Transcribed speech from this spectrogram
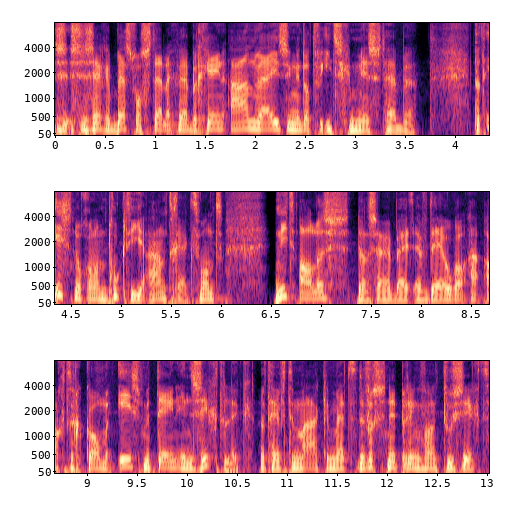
ze, ze, zeggen best wel stellig: we hebben geen aanwijzingen dat we iets gemist hebben. Dat is nogal een broek die je aantrekt. Want niet alles, daar zijn we bij het FD ook al achtergekomen, is meteen inzichtelijk. Dat heeft te maken met de versnippering van het toezicht,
